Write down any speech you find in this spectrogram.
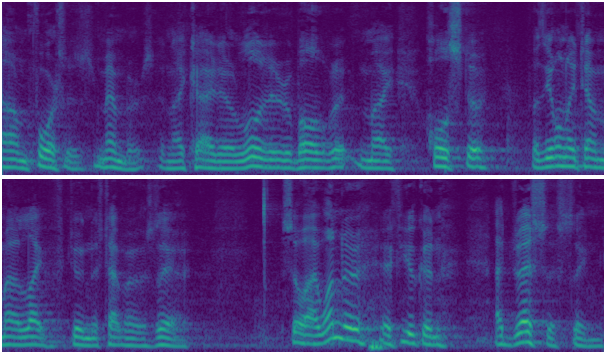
armed forces members. And I carried a loaded revolver in my holster for the only time in my life during the time I was there. So I wonder if you can address this thing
